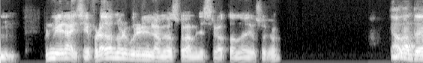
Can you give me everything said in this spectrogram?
Mm. Det blir mye reising for deg da, når du bor i Lillehammer og skal være med disse regattaene i Oslofjorden? Ja, det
